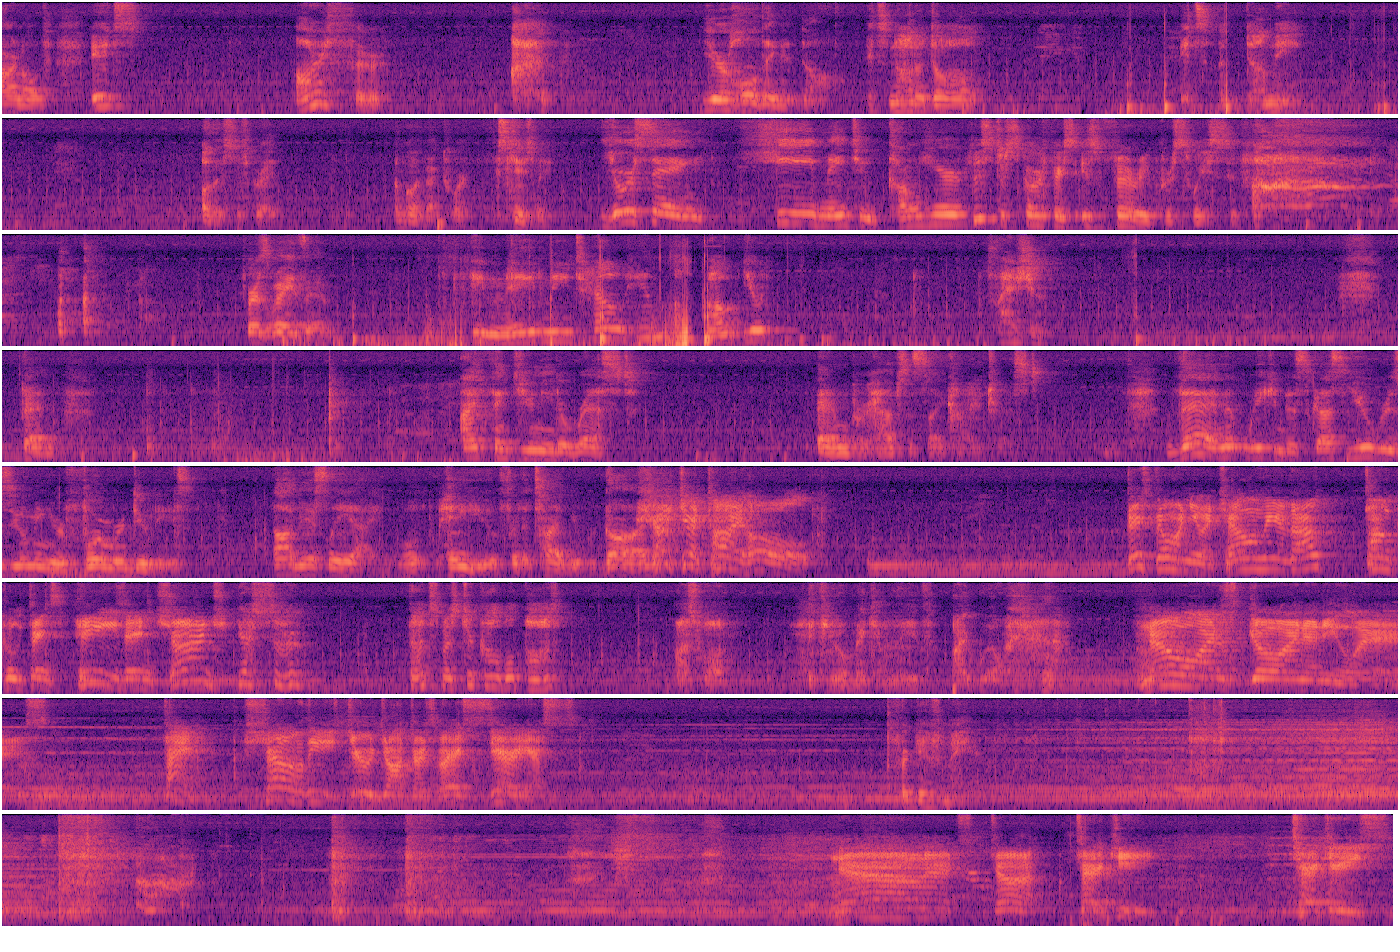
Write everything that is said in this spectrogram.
Arnold, It's Arthur. you're holding a doll. It's not a doll. It's a dummy. Oh, this is great. I'm going back to work. Excuse me. You're saying he made you come here? Mr. Scarface is very persuasive. Persuasive. He made me tell him about your treasure. Ben, I think you need a rest. And perhaps a psychiatrist. Then we can discuss you resuming your former duties. Obviously, I won't pay you for the time you were gone. Shut your tie hole! This the one you were telling me about? Punk who thinks he's in charge? Yes, sir. That's Mr. Cobblepot. Oswald, if you don't make him leave, I will. No one's going anyways. Hank, show these two doctors we're serious. Forgive me. Now let's talk turkey. Turkeys,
